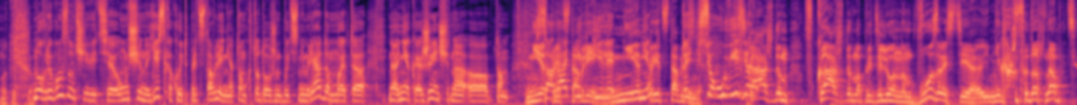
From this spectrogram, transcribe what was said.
Вот и все. Но в любом случае, ведь э, у мужчины есть какое-то представление о том, кто должен быть с ним рядом. Это э, некая женщина, э, там, нет представления, или... нет, нет представления. То есть все увидел. В каждом, в каждом определенном возрасте, мне кажется, должна быть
